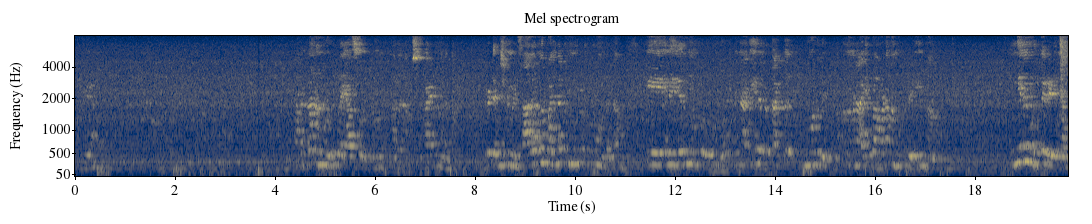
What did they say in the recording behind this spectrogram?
ഒക്കെയാണ് ഒരു പ്രയാസം എടുക്കണം നടക്കാം സുഖമായിട്ട് നടക്കാം ഒരു ടെൻഷനും വേണ്ടി സാധാരണ പണ്ടൊക്കെ മുന്നോട്ട് പോകുന്നുണ്ടല്ലോ ഈ നേരം മുന്നോട്ട് പോകുമ്പോൾ പിന്നെ അടിയിലൊക്കെ തട്ട് മുന്നോട്ട് വരും. അപ്പോൾ നമ്മുടെ അരിപ്പാവട നമുക്ക് വെളിയിൽ കാണാം. ഇങ്ങനെ കൊടുത്തു കഴിഞ്ഞാൽ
